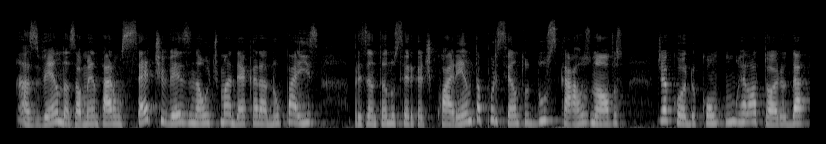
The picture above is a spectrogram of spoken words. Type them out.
As vendas aumentaram sete vezes na última década no país, apresentando cerca de 40% dos carros novos, de acordo com um relatório da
